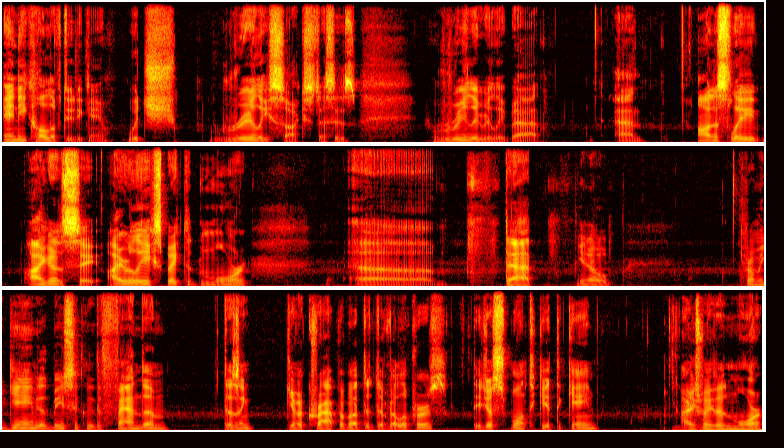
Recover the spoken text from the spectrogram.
any Call of Duty game, which really sucks. This is really, really bad. And honestly, I gotta say, I really expected more. Uh, that, you know, from a game that basically the fandom doesn't give a crap about the developers. They just want to get the game. I expected more,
